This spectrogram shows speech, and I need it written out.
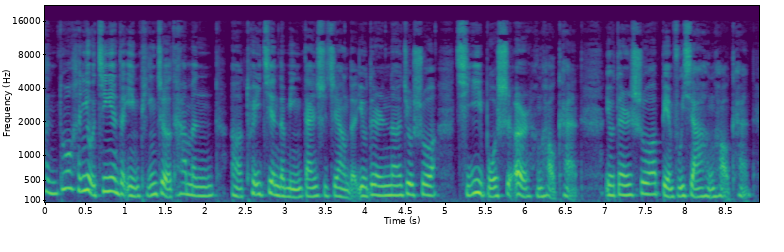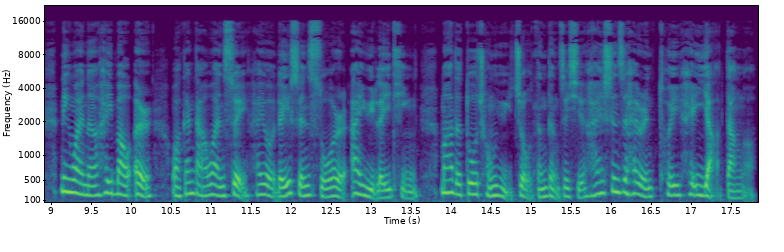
很多很有经验的影评者，他们呃推荐的名单是这样的：有的人呢就说《奇异博士二》很好看，有的人说《蝙蝠侠》很好看，另外呢《黑豹二》、《瓦干达万岁》，还有《雷神索尔》、《爱与雷霆》、《妈的多重宇宙》等等这些，还甚至还有人推《黑亚当》啊。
